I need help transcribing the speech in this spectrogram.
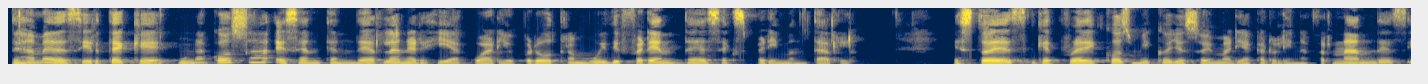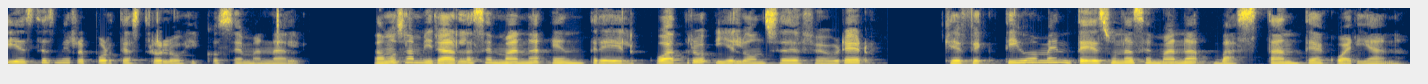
Déjame decirte que una cosa es entender la energía acuario, pero otra muy diferente es experimentarla. Esto es Get Ready Cósmico, yo soy María Carolina Fernández y este es mi reporte astrológico semanal. Vamos a mirar la semana entre el 4 y el 11 de febrero, que efectivamente es una semana bastante acuariana.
